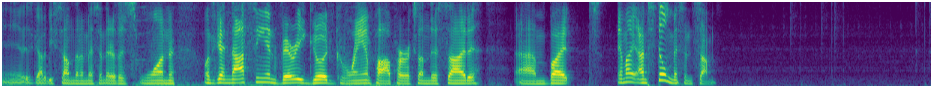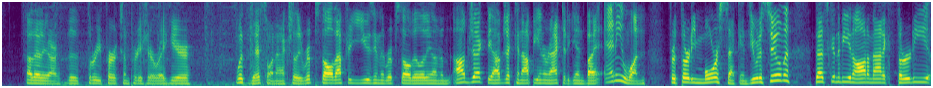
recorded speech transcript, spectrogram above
Eh, there's got to be some that I'm missing there. There's one. Once again, not seeing very good Grandpa perks on this side, um, but Am I? I'm still missing some. Oh, there they are. The three perks, I'm pretty sure, right here. What's this one, actually? Rip Ripstalled. After using the Rip Ripstall ability on an object, the object cannot be interacted again by anyone for 30 more seconds. You would assume that's going to be an automatic 30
